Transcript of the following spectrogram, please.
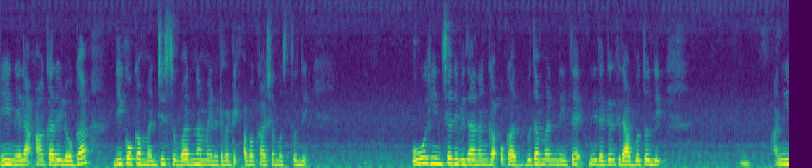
ఈ నెల ఆఖరిలోగా నీకు ఒక మంచి సువర్ణమైనటువంటి అవకాశం వస్తుంది. ఊహించని విధానంగా ఒక అద్భుతమైన అయితే నీ దగ్గరికి రాబోతుంది. నీ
